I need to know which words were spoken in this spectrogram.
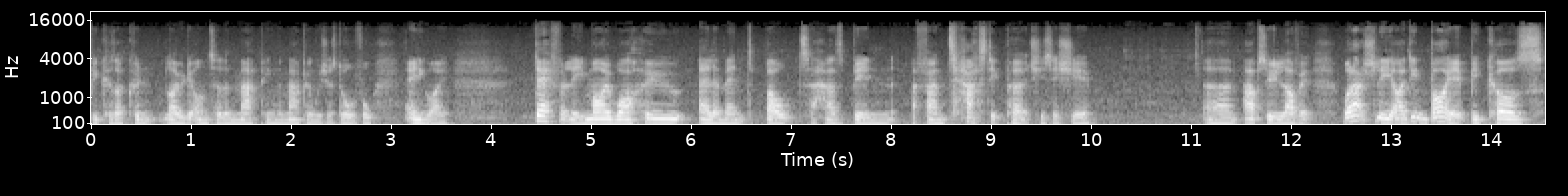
because i couldn't load it onto the mapping the mapping was just awful anyway definitely my wahoo element bolt has been a fantastic purchase this year um, absolutely love it well actually i didn't buy it because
